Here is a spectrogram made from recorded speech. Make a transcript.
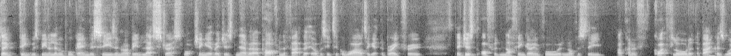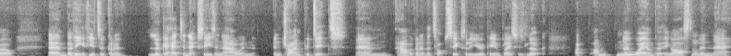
don't think there's been a Liverpool game this season where I've been less stressed watching it. They just never, apart from the fact that it obviously took a while to get the breakthrough, they just offered nothing going forward, and obviously are kind of quite flawed at the back as well. Um, but I think if you to kind of look ahead to next season now and and try and predict um, how the kind of the top six of the European places look, I, am no way I'm putting Arsenal in there,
